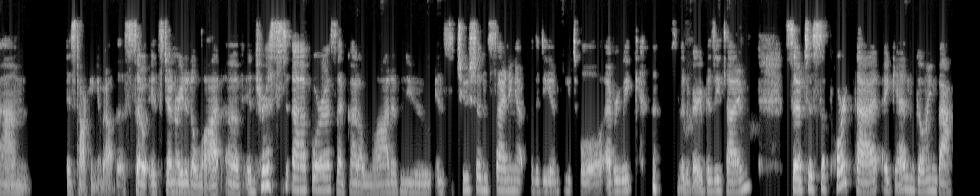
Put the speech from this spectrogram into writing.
Um, is talking about this. So it's generated a lot of interest uh, for us. I've got a lot of new institutions signing up for the DMP tool every week. it's been a very busy time. So to support that, again, going back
